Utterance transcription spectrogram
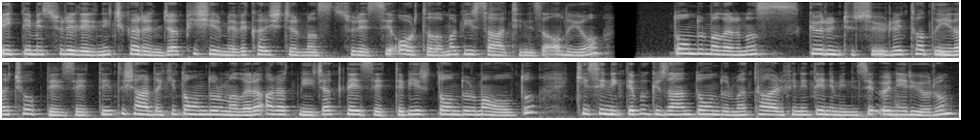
Bekleme sürelerini çıkarınca pişirme ve karıştırma süresi ortalama 1 saatinizi alıyor. Dondurmalarımız görüntüsüyle tadıyla çok lezzetli. Dışarıdaki dondurmaları aratmayacak lezzette bir dondurma oldu. Kesinlikle bu güzel dondurma tarifini denemenizi öneriyorum.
